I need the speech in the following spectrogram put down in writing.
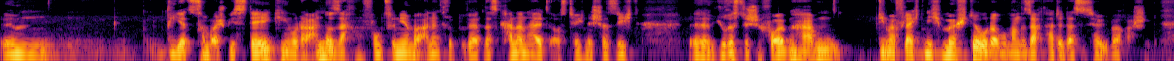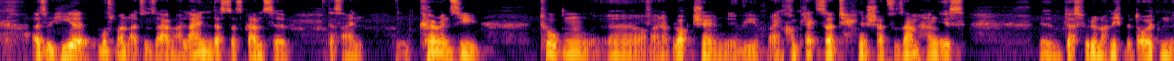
ähm, wie jetzt zum Beispiel Staking oder andere Sachen funktionieren bei anderen Kryptowerten, das kann dann halt aus technischer Sicht äh, juristische Folgen haben, die man vielleicht nicht möchte oder wo man gesagt hatte, das ist ja überraschend. Also hier muss man also sagen, allein, dass das Ganze, dass ein Currency Token äh, auf einer Blockchain irgendwie ein komplexer technischer Zusammenhang ist, das würde noch nicht bedeuten,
